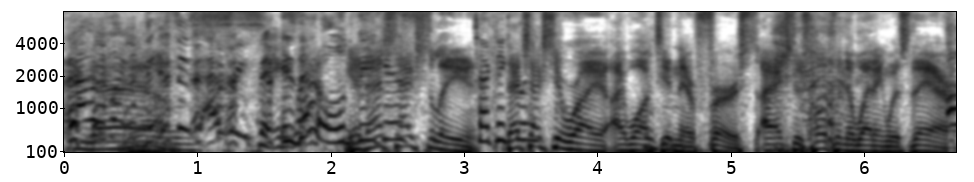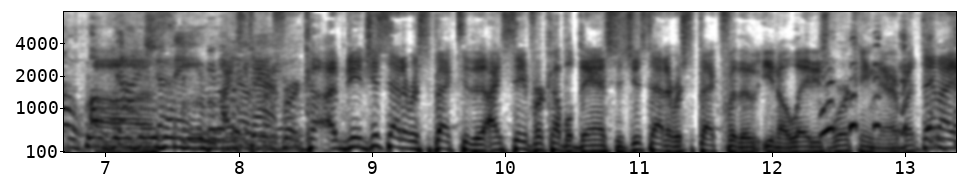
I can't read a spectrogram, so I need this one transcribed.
I was like, this is everything. Is that old Yeah, Vegas? that's actually technically? that's actually where I, I walked in there first. I actually was hoping the wedding was there. Oh, oh um, gosh, Same. I stayed for a cou- I mean, just out of respect to the. I stayed for a couple dances, just out of respect for the you know ladies working there. But then I,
